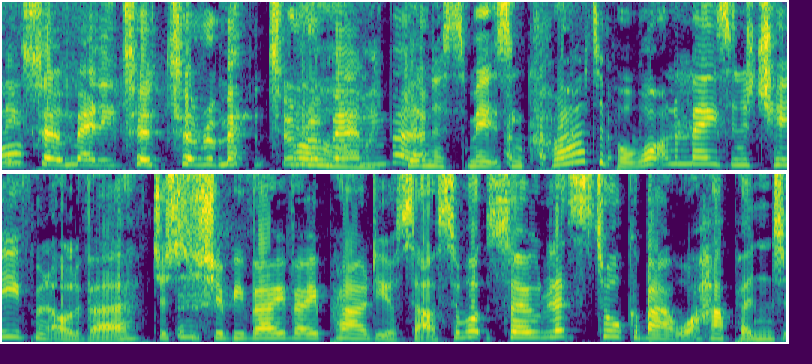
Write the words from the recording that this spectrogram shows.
many, so many to to, remem- to Oh remember. my goodness me, it's incredible. what an amazing achievement, Oliver. Just you should be very, very proud of yourself. So what so let's talk about what happened.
